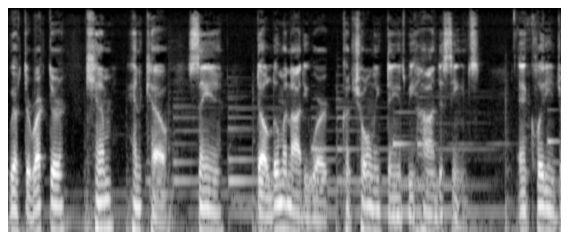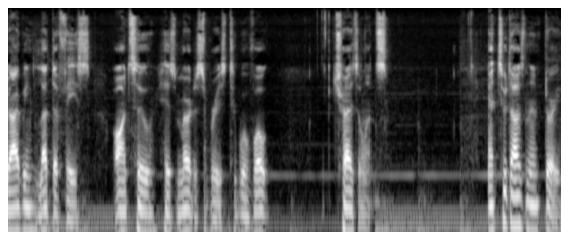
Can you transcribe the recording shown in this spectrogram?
with director Kim Henkel saying the Illuminati were controlling things behind the scenes, including driving Leatherface onto his murder sprees to provoke truculence. In 2003,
